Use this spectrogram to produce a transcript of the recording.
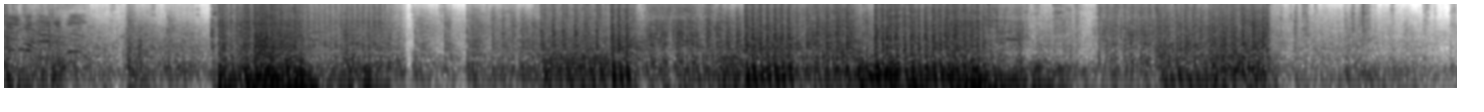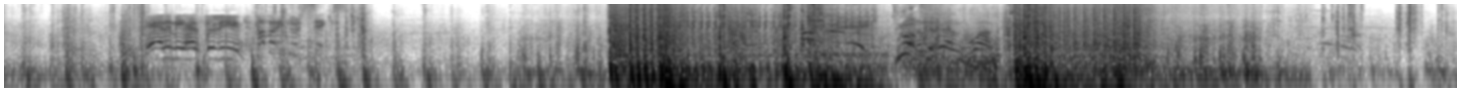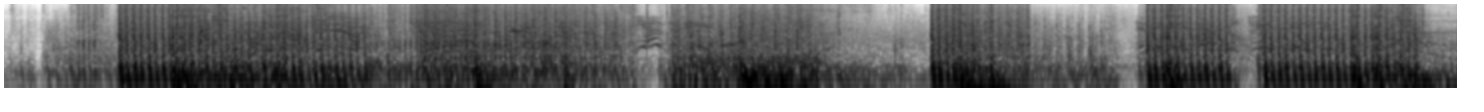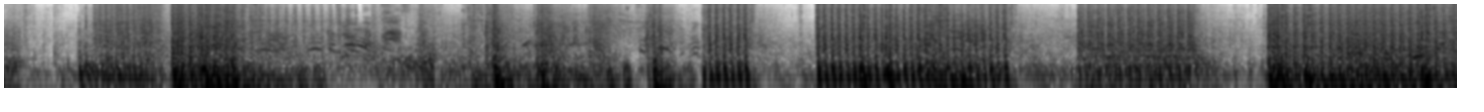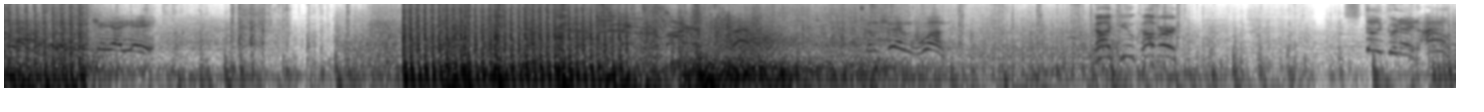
Changing magazine! The enemy has the lead. Covering your six! Drop them. Confirmed. One. We have the lead. The mission is half complete. Finish it. Kill Drop confirmed. the bastard. Secure the victim. Enemy KIA. Confirmed one. Got you covered! Stun grenade out.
